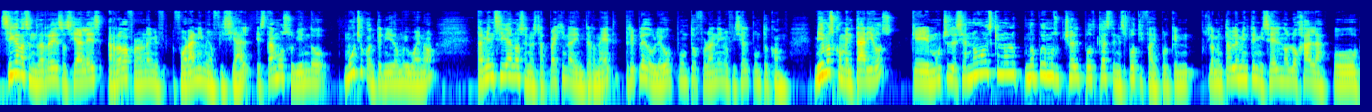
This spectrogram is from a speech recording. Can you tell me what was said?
Síganos en las redes sociales, arroba foranime, oficial. Estamos subiendo mucho contenido muy bueno. También síganos en nuestra página de internet www.foranimeoficial.com. Vimos comentarios que muchos decían, no, es que no, lo- no podemos escuchar el podcast en Spotify porque pues, lamentablemente mi cel no lo jala o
